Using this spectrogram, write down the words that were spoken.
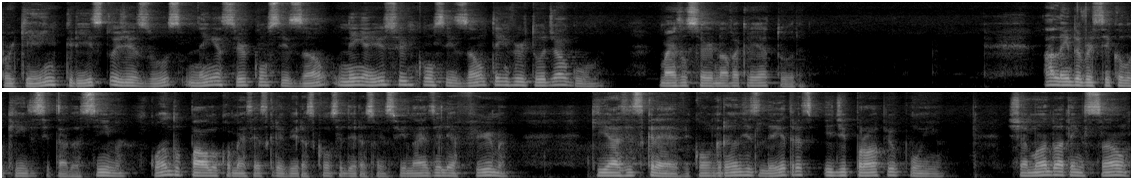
porque em Cristo Jesus nem a circuncisão nem a incircuncisão tem virtude alguma, mas o ser nova criatura. Além do versículo 15 citado acima, quando Paulo começa a escrever as considerações finais, ele afirma que as escreve com grandes letras e de próprio punho, chamando a atenção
